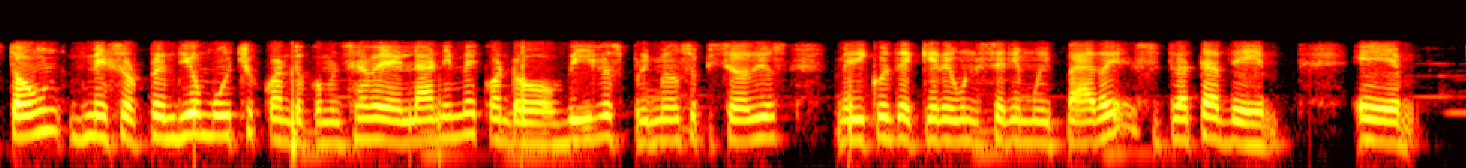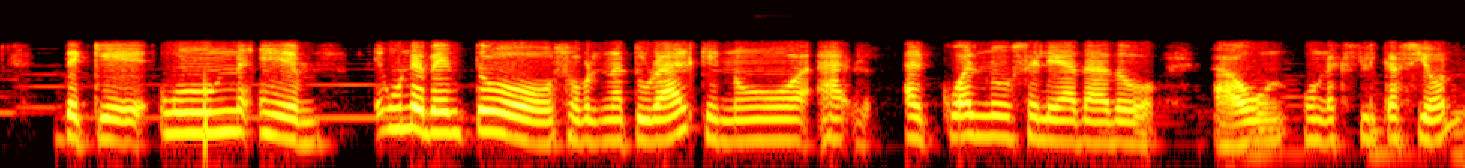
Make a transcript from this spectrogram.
Stone me sorprendió mucho cuando comencé a ver el anime, cuando vi los primeros episodios me di cuenta de que era una serie muy padre. Se trata de, eh, de que un, eh, un evento sobrenatural que no al cual no se le ha dado aún una explicación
